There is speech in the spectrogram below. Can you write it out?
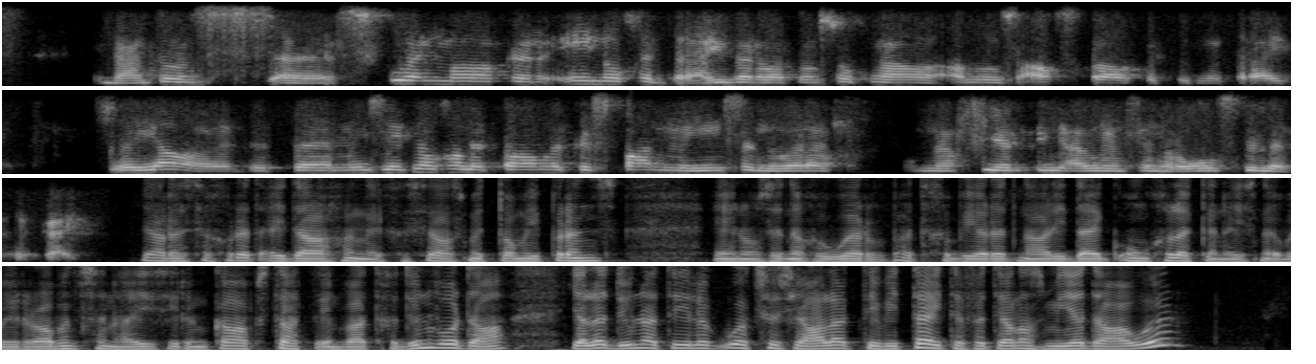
en dan het ons 'n uh, skoonmaker en nog 'n drywer wat ons ook na al ons afsprake toe moet ry. So ja, dit uh, mense het nog al 'n taamlike span mense nodig om na 14 ouens in rolstoele te kyk. Ja, dis 'n groot uitdaging. Ek gesels met Tommy Prins en ons het nou gehoor wat gebeur het na die duikongeluk en hy's nou by Robinson Huis hier in Kaapstad en wat gedoen word daar. Julle doen natuurlik ook sosiale aktiwiteite. Vertel ons meer daaroor.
